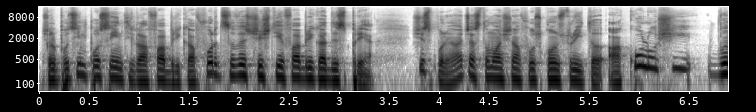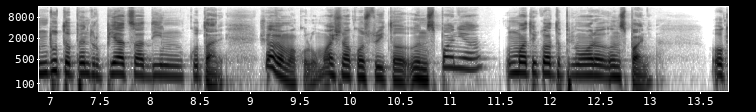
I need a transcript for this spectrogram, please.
cel puțin poți să intri la fabrica Ford să vezi ce știe fabrica despre ea. Și spune, această mașină a fost construită acolo și vândută pentru piața din cutare. Și aveam acolo, mașina construită în Spania, înmatriculată prima oară în Spania. Ok.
